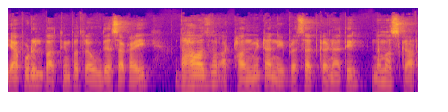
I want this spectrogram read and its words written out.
यापुढील बातमीपत्र उद्या सकाळी दहा वाजून अठ्ठावन्न मिनिटांनी प्रसारित करण्यात येईल. नमस्कार.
